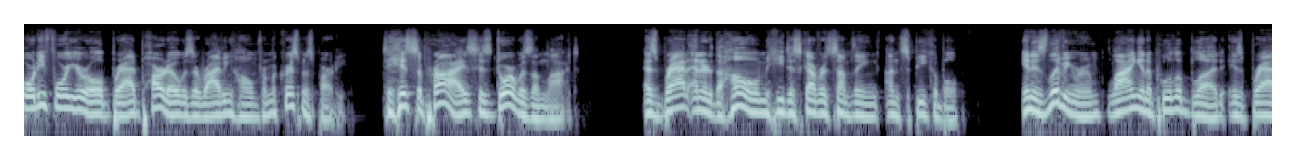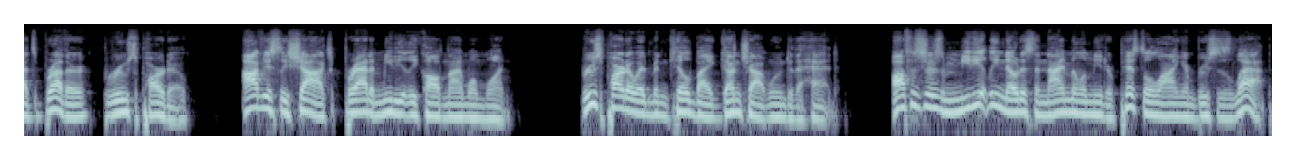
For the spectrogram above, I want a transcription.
44-year-old Brad Pardo was arriving home from a Christmas party. To his surprise, his door was unlocked. As Brad entered the home, he discovered something unspeakable. In his living room, lying in a pool of blood, is Brad's brother, Bruce Pardo. Obviously shocked, Brad immediately called 911. Bruce Pardo had been killed by a gunshot wound to the head. Officers immediately noticed a 9mm pistol lying in Bruce's lap,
